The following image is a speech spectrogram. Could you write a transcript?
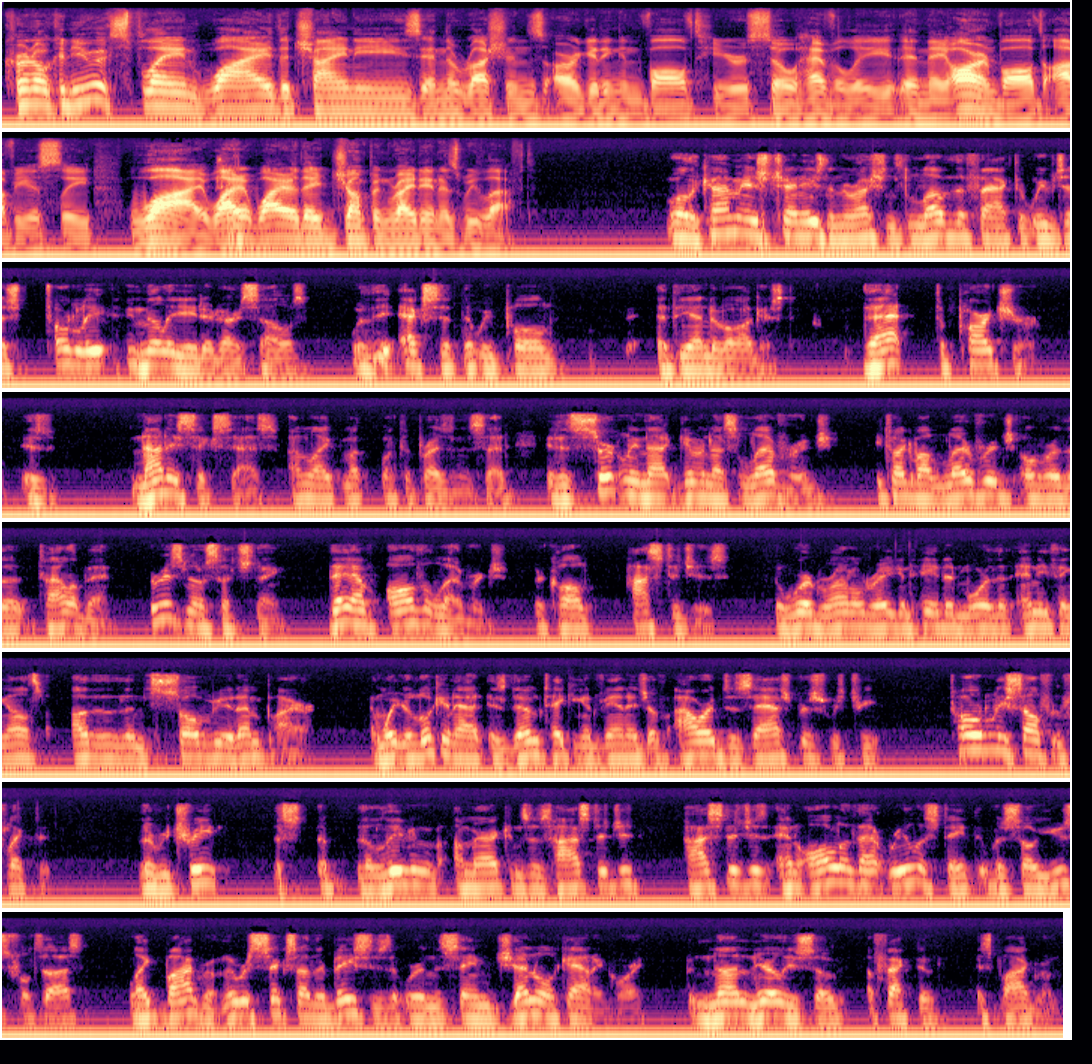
Colonel, can you explain why the Chinese and the Russians are getting involved here so heavily? And they are involved, obviously. Why? Why, why are they jumping right in as we left? Well, the communist Chinese and the Russians love the fact that we've just totally humiliated ourselves with the exit that we pulled at the end of August. That departure is not a success, unlike what the president said. It has certainly not given us leverage. He talked about leverage over the Taliban. There is no such thing. They have all the leverage. They're called hostages. The word Ronald Reagan hated more than anything else other than Soviet Empire. And what you're looking at is them taking advantage of our disastrous retreat, totally self inflicted. The retreat, the, leaving Americans as hostages, hostages, and all of that real estate that was so useful to us, like Bagram. There were six other bases that were in the same general category, but none nearly so effective as Bagram.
